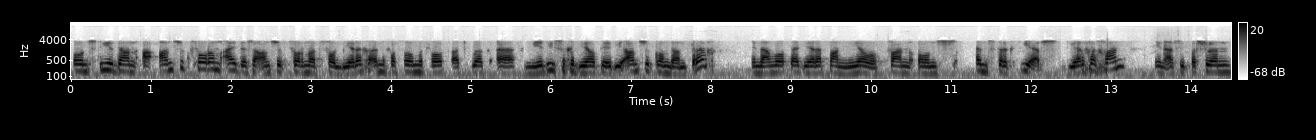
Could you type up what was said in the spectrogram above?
Ons stuur dan 'n aansoekvorm uit. Dis 'n aansoekvorm wat volledig ingevul moet word wat ook 'n mediese gedeelte het. Die aansoek kom dan terug en dan word dit deur 'n paneel van ons instrukteurs deurgegaan en as die persoon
